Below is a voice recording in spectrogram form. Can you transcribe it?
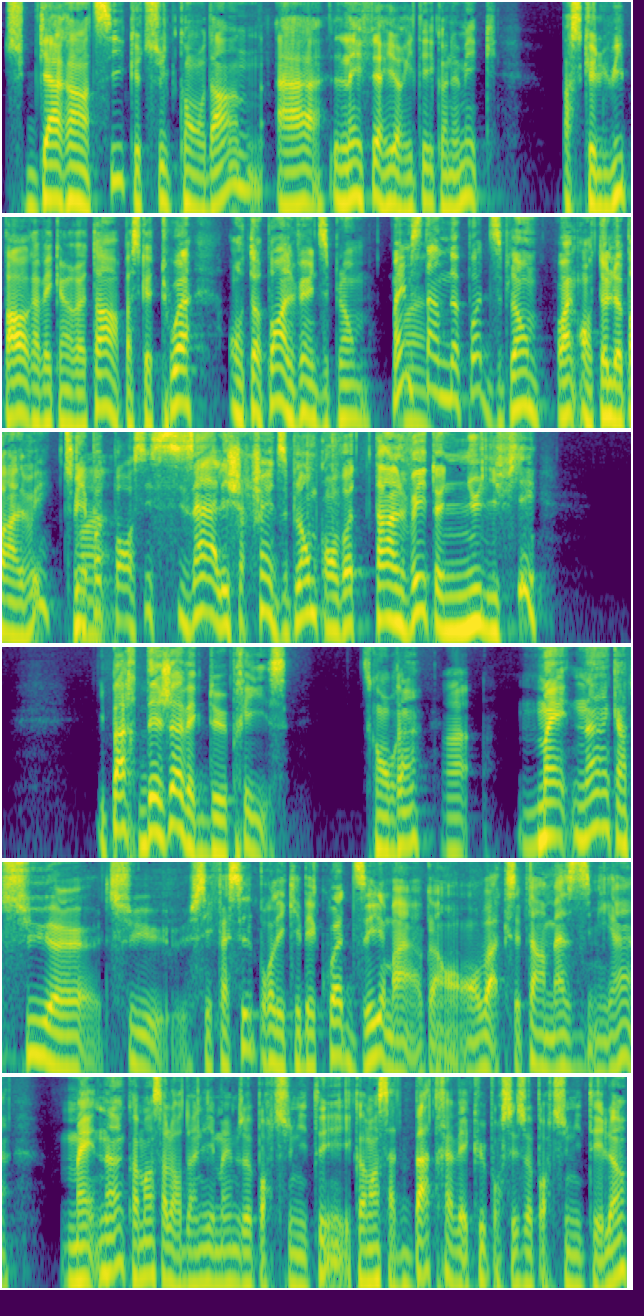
Tu garantis que tu le condamnes à l'infériorité économique. Parce que lui part avec un retard. Parce que toi, on t'a pas enlevé un diplôme. Même Ouais. si tu n'en as pas de diplôme, ouais, on te l'a pas enlevé. Tu viens Ouais. pas de passer six ans à aller chercher un diplôme qu'on va t'enlever et te nullifier. Ils partent déjà avec deux prises. Tu comprends? Ouais. Maintenant, quand tu, euh, tu c'est facile pour les Québécois de dire ben, on va accepter en masse d'immigrants. Maintenant, commence à leur donner les mêmes opportunités et commence à te battre avec eux pour ces opportunités-là.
